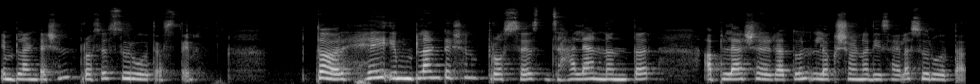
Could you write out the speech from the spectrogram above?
इम्प्लांटेशन प्रोसेस सुरू होत असते. तर हे इम्प्लांटेशन प्रोसेस झाल्यानंतर आपल्या शरीरातून लक्षणं दिसायला सुरू होतात.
